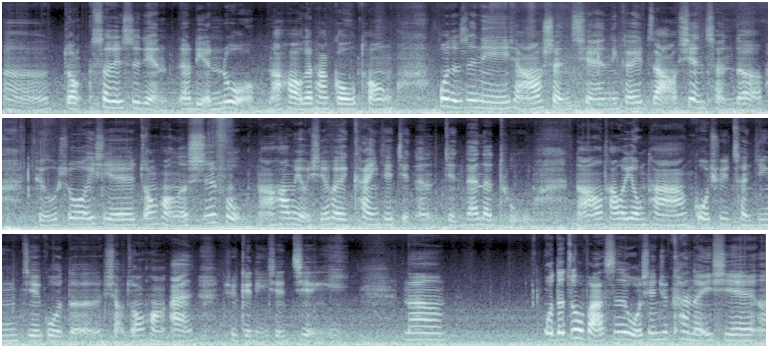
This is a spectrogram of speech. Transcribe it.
呃装设计师联呃联络，然后跟他沟通，或者是你想要省钱，你可以找现成的，比如说一些装潢的师傅，然后他们有些会看一些简单简单的图，然后他会用他过去曾经接过的小装潢案去给你一些建议。那我的做法是我先去看了一些呃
